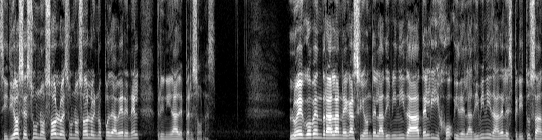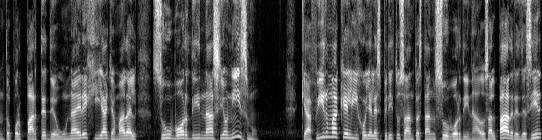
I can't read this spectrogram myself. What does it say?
Si Dios es uno solo, es uno solo y no puede haber en él trinidad de personas. Luego vendrá la negación de la divinidad del Hijo y de la divinidad del Espíritu Santo por parte de una herejía llamada el subordinacionismo, que afirma que el Hijo y el Espíritu Santo están subordinados al Padre, es decir,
